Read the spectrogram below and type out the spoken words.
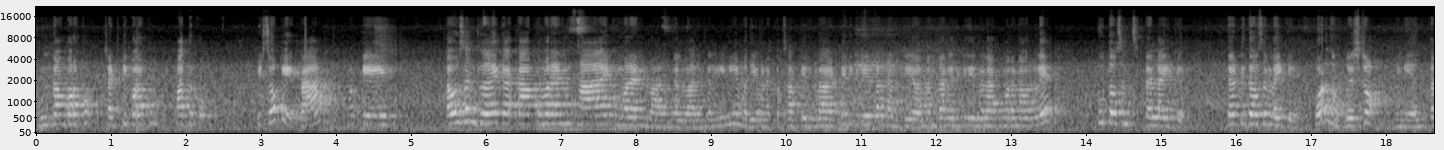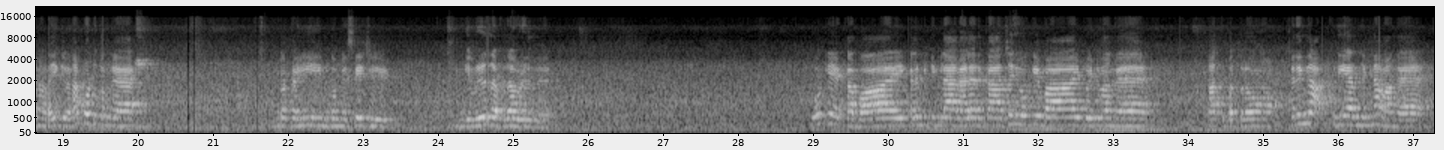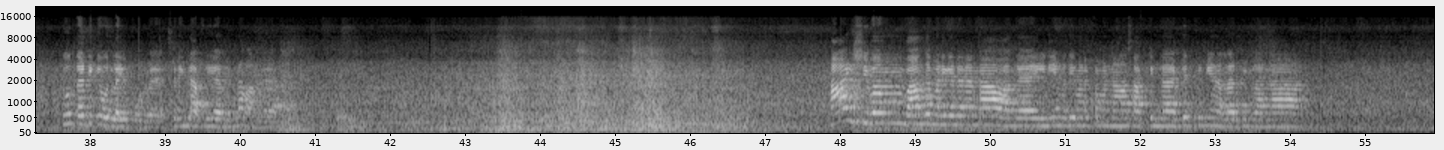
குண்டாம் பறக்கும் சட்டி பறக்கும் பார்த்துக்கும் இட்ஸ் ஓகே அக்கா. ஓகே தௌசண்ட் லைக் அக்கா. குமரன் ஹாய் குமரன். வாருங்கள் வாருங்கள். இனிய மதிய வணக்கம். சாப்பிட்டீர்களா? எப்படி இருக்கிறீர்கள்? நன்றி நன்றாக இருக்கிறீர்களா குமரன் அவர்களே? Two thousand like thirty thousand like போடுங்க உங்கள் இஷ்டம். நீங்கள் எத்தனை லைக் வேணால் போட்டுக்கோங்க. உங்கள் கை உங்கள் மெசேஜ் இங்கே விழுது அப்படிதான் விழுது. ஓகே அக்கா பாய் கிளம்பிட்டீங்களா? வேலை இருக்கா? சரி ஓகே பாய் போயிட்டு வாங்க. பார்த்து பத்திரம். சரிங்களா? ஃப்ரீயாக இருந்தீங்கன்னா வாங்க. டூ தேர்ட்டிக்கு ஒரு லைவ் போடுவேன். சரிங்களா? ஃப்ரீயாக இருந்தீங்கன்னா வாங்க. ஹாய் சிவம். வாங்க மணிகண்டன் அண்ணா. வாங்க. இனிய மதிய வணக்கம் அண்ணா. சாப்பிட்டீங்களா? எப்படி இருக்கீங்க? நல்லா இருக்கீங்களா அண்ணா?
